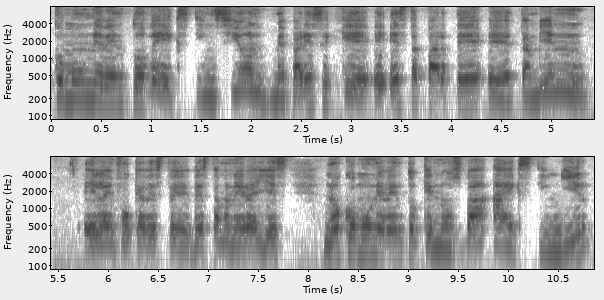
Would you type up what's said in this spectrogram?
como un evento de extinción. Me parece que eh, esta parte también él la enfoca de, este, de esta manera y es no como un evento que nos va a extinguir,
